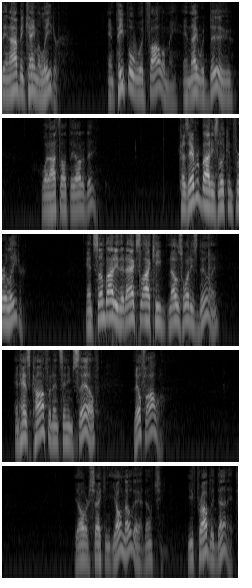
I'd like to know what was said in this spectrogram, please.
then I became a leader. And people would follow me and they would do what I thought they ought to do. Because everybody's looking for a leader. And somebody that acts like he knows what he's doing and has confidence in himself, they'll follow. Y'all are shaking. Y'all know that, don't you? You've probably done it.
